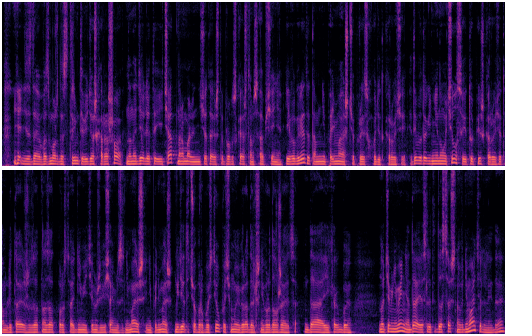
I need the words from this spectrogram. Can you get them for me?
я не знаю, возможно, стрим ты ведешь хорошо, но на деле ты и чат нормально не читаешь, ты пропускаешь там сообщения. И в игре ты там не понимаешь, что происходит, короче. И ты в итоге не научился и тупишь, короче, там летаешь взад-назад, просто одними и теми же вещами занимаешься и не понимаешь, где ты что пропустил, почему игра дальше не продолжается. Да, и как бы... Но тем не менее, да, если ты достаточно внимательный, да,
